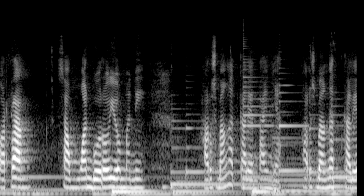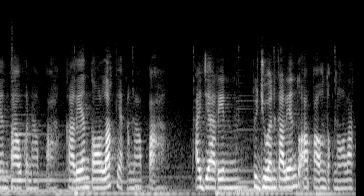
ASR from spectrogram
Orang someone borrow your money. Harus banget kalian tanya. Harus banget kalian tahu kenapa. Kalian tolak ya kenapa? Ajarin tujuan kalian tuh apa untuk nolak?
